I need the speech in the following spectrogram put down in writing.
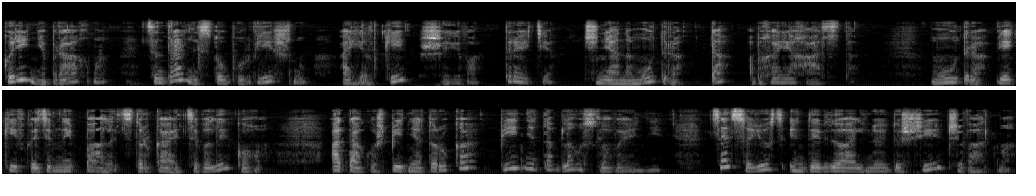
коріння брахма, центральний стовбур вішну, а гілки шива. Третє чняна мудра та абхаягаста. Мудра, в якій вказівний палець торкається великого, а також піднята рука піднята благословенні. Це союз індивідуальної душі Дживатма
